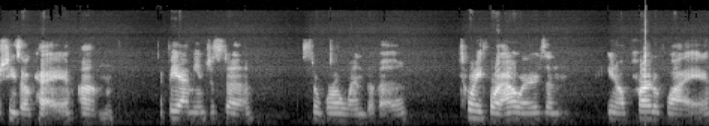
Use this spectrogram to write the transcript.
she's okay. Um, but yeah, I mean, just a just a whirlwind of a 24 hours, and you know, part of why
